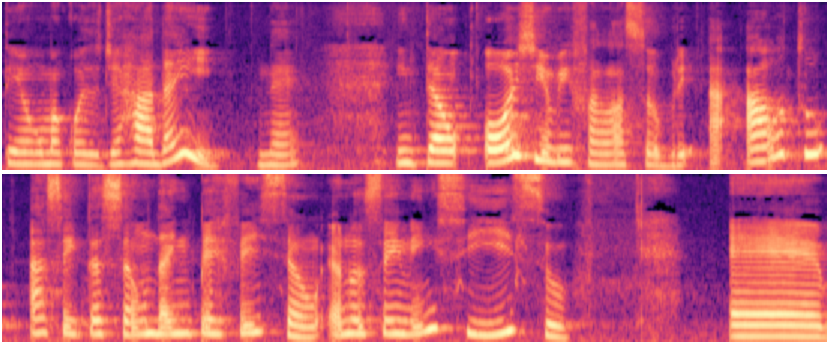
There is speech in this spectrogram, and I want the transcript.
tem alguma coisa de errado aí, né? Então, hoje eu vim falar sobre a autoaceitação da imperfeição. Eu não sei nem se isso é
